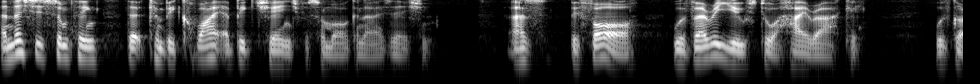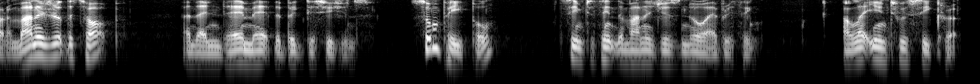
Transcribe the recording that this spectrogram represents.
And this is something that can be quite a big change for some organisation. As before, we're very used to a hierarchy. We've got a manager at the top, and then they make the big decisions. Some people seem to think the managers know everything. I'll let you into a secret.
